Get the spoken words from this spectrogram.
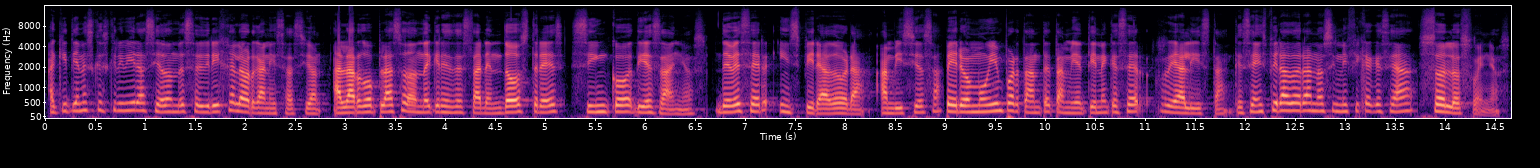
Aquí tienes que escribir hacia dónde se dirige la organización. A largo plazo, dónde quieres estar en 2, 3, 5, 10 años. Debe ser inspiradora, ambiciosa, pero muy importante también tiene que ser realista. Que sea inspiradora no significa que sea solo sueños.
